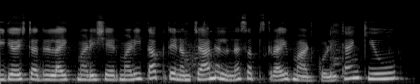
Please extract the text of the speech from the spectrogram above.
ವಿಡಿಯೋ ಇಷ್ಟ ಆದರೆ ಲೈಕ್ ಮಾಡಿ, ಶೇರ್ ಮಾಡಿ. ತಪ್ಪದೆ ನಮ್ಮ ಚಾನಲನ್ನು ಸಬ್ಸ್ಕ್ರೈಬ್ ಮಾಡ್ಕೊಳ್ಳಿ. Thank you.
